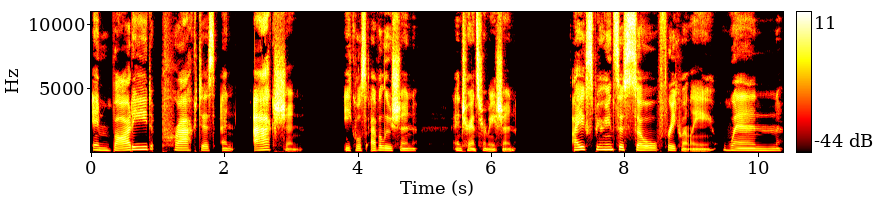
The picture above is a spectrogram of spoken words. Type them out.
embodied practice and action equals evolution and transformation. I experience this so frequently when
